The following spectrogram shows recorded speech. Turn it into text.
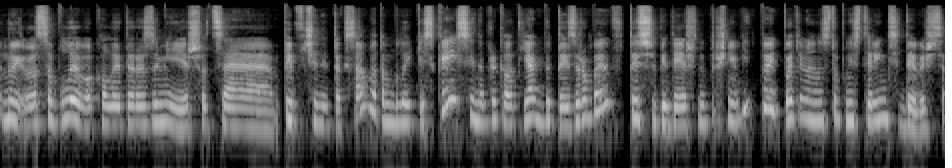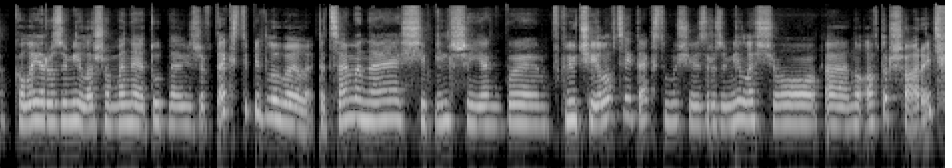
Ну і особливо, коли ти розумієш, що це ти вчинив так само. Там були якісь кейси, наприклад, як би ти зробив, ти собі даєш внутрішню відповідь, потім на наступній сторінці дивишся. Коли я розуміла, що мене тут навіть вже в тексті підловили, то це мене ще більше якби включило в цей текст, тому що я зрозуміла, що е, ну автор шарить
